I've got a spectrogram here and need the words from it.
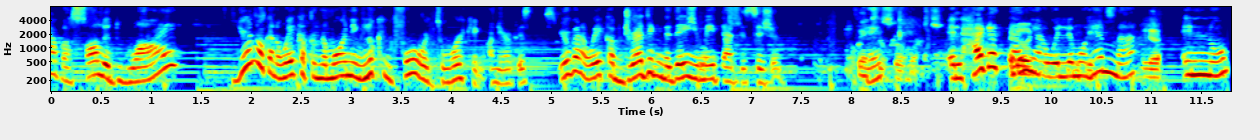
have a solid why you're not going to wake up in the morning looking forward to working on your business you're going to wake up dreading the day you made that decision thank okay you so much الحاجة التانية واللي مهمة Yeah. انه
